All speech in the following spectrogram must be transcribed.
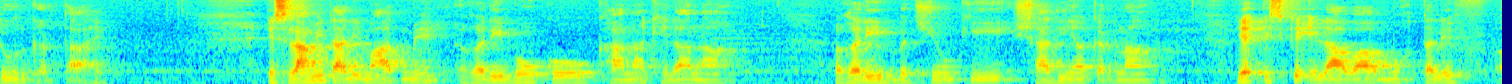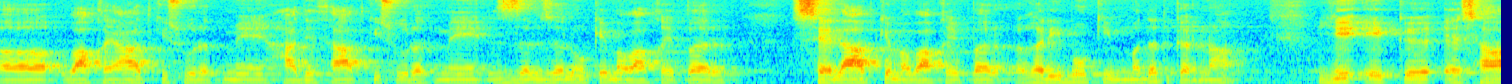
دور کرتا ہے۔ اسلامی تعلیمات میں غریبوں کو کھانا کھلانا، غریب بچیوں کی شادیاں کرنا یا اس کے علاوہ مختلف واقعات کی صورت میں، حادثات کی صورت میں، زلزلوں کے مواقع پر، سیلاب کے مواقع پر غریبوں کی مدد کرنا، یہ ایک ایسا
